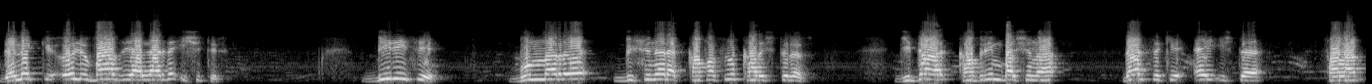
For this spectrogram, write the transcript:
Demek ki ölü bazı yerlerde işitir. Birisi bunları düşünerek kafasını karıştırır. Gider kabrin başına derse ki ey işte falan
